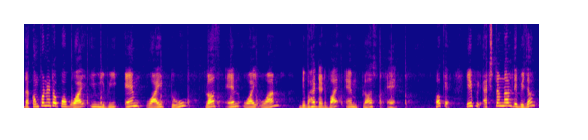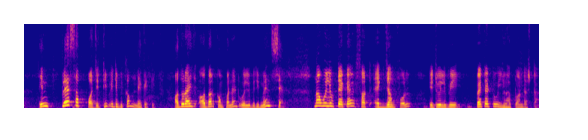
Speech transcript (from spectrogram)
the component of, of y you will be m y 2 plus n y 1 divided by m plus n. Okay. If external division in place of positive it become negative otherwise other component will remain same. Now, we will take a short example it will be better to you have to understand.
